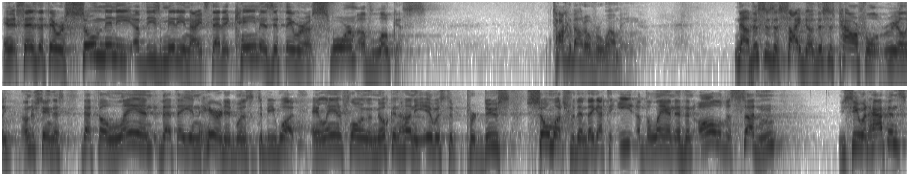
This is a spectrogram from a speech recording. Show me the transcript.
And it says that there were so many of these Midianites that it came as if they were a swarm of locusts. Talk about overwhelming. Now, this is a side note. This is powerful, really. Understand this that the land that they inherited was to be what? A land flowing with milk and honey. It was to produce so much for them. They got to eat of the land. And then all of a sudden, you see what happens?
